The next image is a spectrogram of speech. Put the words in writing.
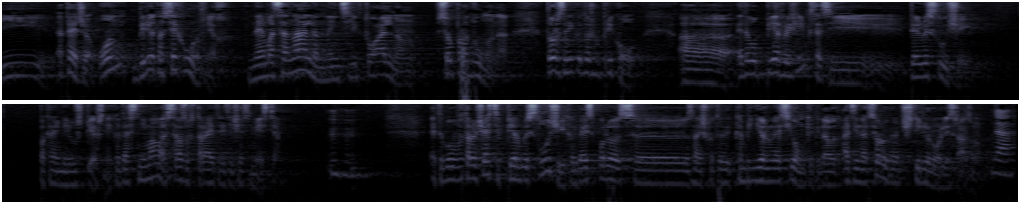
И, опять же, он берет на всех уровнях. На эмоциональном, на интеллектуальном. Все продумано. Тоже, смотри, какой тоже прикол. А, Это был первый фильм, кстати, первый случай, по крайней мере, успешный, когда снималась сразу вторая и третья часть вместе. Это был во второй части первый случай, когда использовалась, э, знаешь, вот эта комбинированная съемка, когда вот один актер играет четыре роли сразу. Да.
